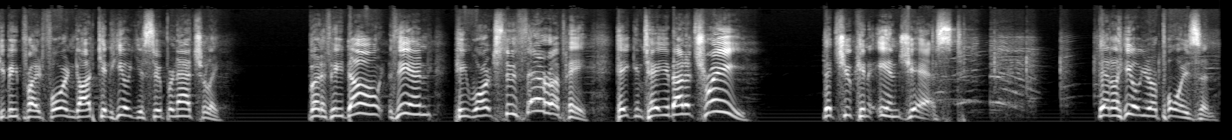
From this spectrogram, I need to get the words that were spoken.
Get be prayed for, and God can heal you supernaturally. But if He don't, then He works through therapy. He can tell you about a tree that you can ingest that'll heal your poison.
